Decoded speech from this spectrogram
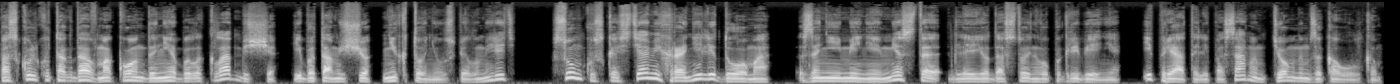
Поскольку тогда в Макондо не было кладбища, ибо там еще никто не успел умереть, сумку с костями хранили дома за неимением места для ее достойного погребения и прятали по самым темным закоулкам.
